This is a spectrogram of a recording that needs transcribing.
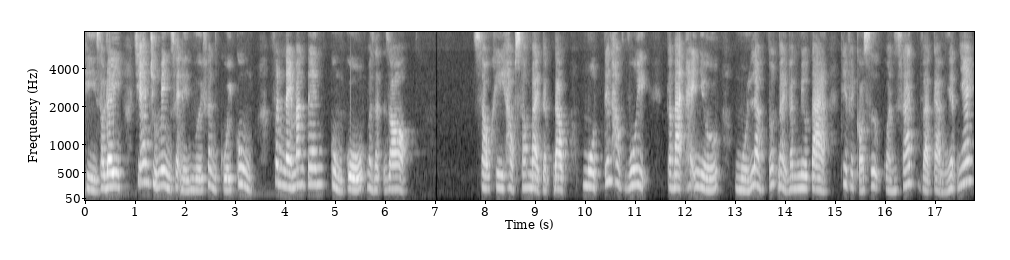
thì sau đây chị em chúng mình sẽ đến với phần cuối cùng. Phần này mang tên củng cố và dặn dò. Sau khi học xong bài tập đọc một tiết học vui, các bạn hãy nhớ muốn làm tốt bài văn miêu tả thì phải có sự quan sát và cảm nhận nhé.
